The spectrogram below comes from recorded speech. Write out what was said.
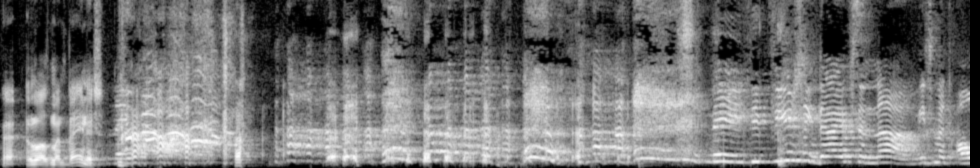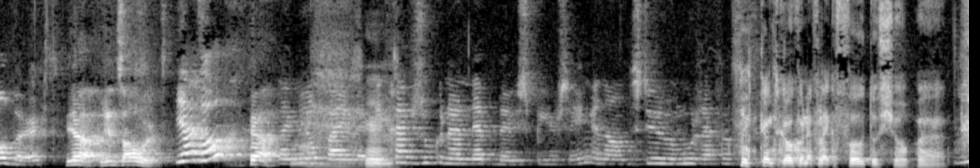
Ja, wat, mijn penis? Nee. nee, die piercing daar heeft een naam. Iets met Albert. Ja, Prins Albert. Ja, toch? Ja. Lijkt me heel pijnlijk. Hmm. Ik ga even zoeken naar een nepneuspiercing. En dan sturen we moeder even... Je kunt ook gewoon even lekker photoshoppen.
